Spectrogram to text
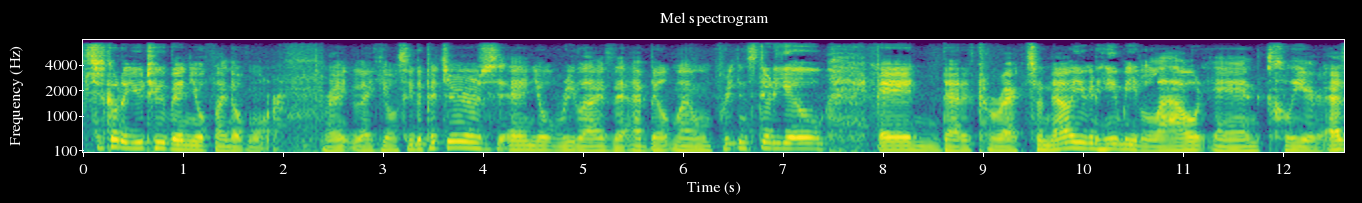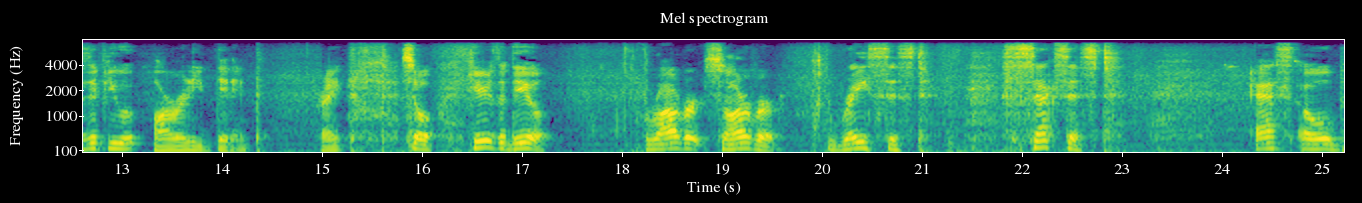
Just go to YouTube and you'll find out more, right? Like, you'll see the pictures and you'll realize that I built my own freaking studio, and that is correct. So now you're going to hear me loud and clear, as if you already didn't, right? So here's the deal Robert Sarver, racist, sexist, SOB.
